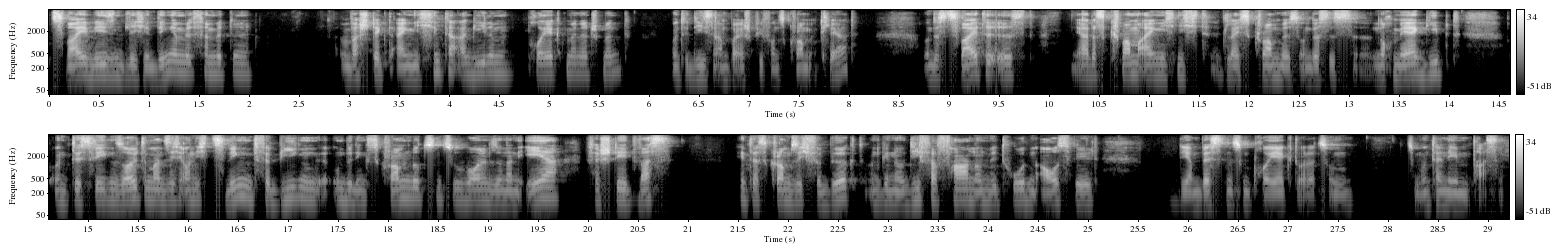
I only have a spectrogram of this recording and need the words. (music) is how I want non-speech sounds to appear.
zwei wesentliche Dinge mit vermitteln. Was steckt eigentlich hinter agilem Projektmanagement? Und dies am Beispiel von Scrum erklärt. Und das zweite ist, ja, dass Scrum eigentlich nicht gleich Scrum ist und dass es noch mehr gibt. Und deswegen sollte man sich auch nicht zwingend verbiegen, unbedingt Scrum nutzen zu wollen, sondern eher versteht, was hinter Scrum sich verbirgt und genau die Verfahren und Methoden auswählt, die am besten zum Projekt oder zum, zum Unternehmen passen.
